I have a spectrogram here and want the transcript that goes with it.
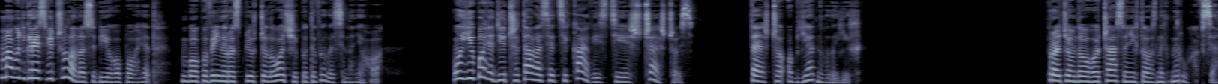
Мабуть, Грейс відчула на собі його погляд, бо повільно розплющила очі і подивилася на нього. У її погляді читалася цікавість і ще щось те, що об'єднувало їх. Протягом довгого часу ніхто з них не рухався.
